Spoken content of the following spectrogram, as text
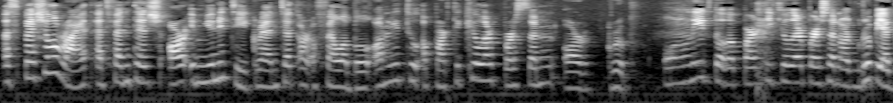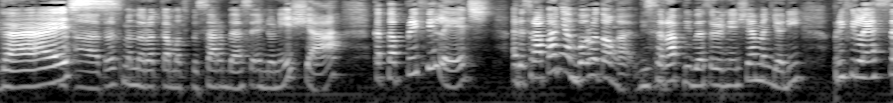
a special right, advantage or immunity granted or available only to a particular person or group. Only to a particular person or group ya guys. Eh, terus menurut Kamus Besar Bahasa Indonesia, kata privilege ada serapannya, Mbok lu tau nggak? Diserap di bahasa Indonesia menjadi privilege.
